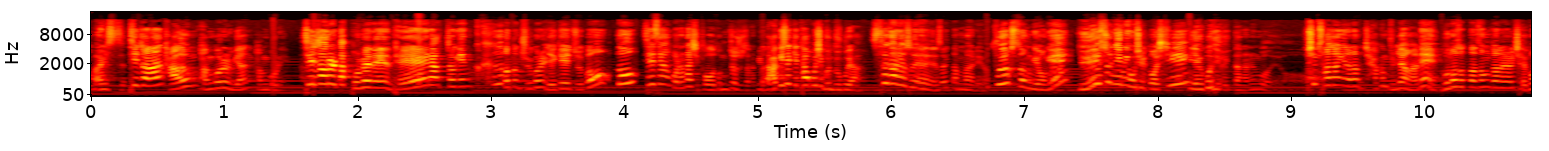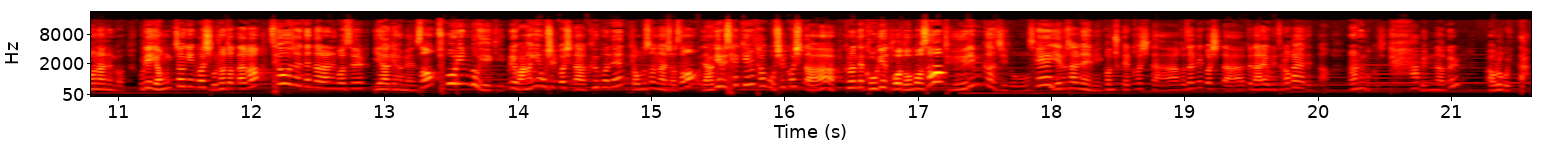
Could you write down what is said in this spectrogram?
말씀. 티저란 다음 광고를 위한 광고래. 티저를 딱 보면은 대략적인 큰 어떤 줄거리를 얘기해주고 또 세세한 걸 하나씩 더 던져주잖아. 나기 새끼 타고 싶은 누구야? 스가랴서에 써있단 말이에요. 구약 성경에 예수님이 오실 것이 예고되어 있다는 거예요. 14장이라는 작은 분량 안에 무너졌던 성전을 재건하는 것, 우리의 영적인 것이 무너졌다가 세워져야 된다는 것을 이야기하면서 초림도 얘기. 우리 왕이 오실 것이다. 그분은 겸손하셔서 나귀를 새끼를 타고 오실 것이다. 그런데 거기에 더 넘어서 대림까지도 새 예루살렘이 건축될 것이다. 거절될 것이다. 그 나라에 우리 들어가야 된다 라는 것까지 다 맥락을 아우르고 있다.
